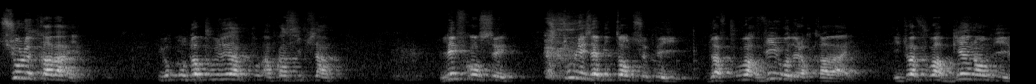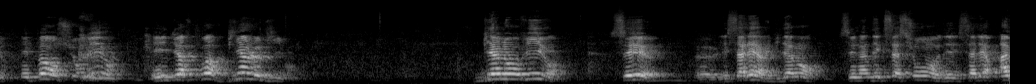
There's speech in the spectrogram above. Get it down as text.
Sur le travail, on doit poser un, principe simple. Les Français, tous les habitants de ce pays, doivent pouvoir vivre de leur travail. Ils doivent pouvoir bien en vivre et pas en survivre, et ils doivent pouvoir bien le vivre. Bien en vivre, c'est euh, les salaires, évidemment c'est l'indexation des salaires, à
